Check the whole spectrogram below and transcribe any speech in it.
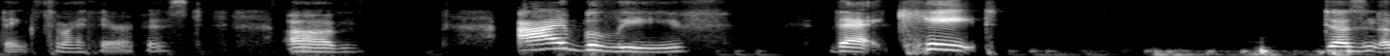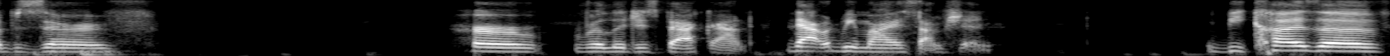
Thanks to my therapist. Um, I believe that Kate doesn't observe her religious background. That would be my assumption. Because of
